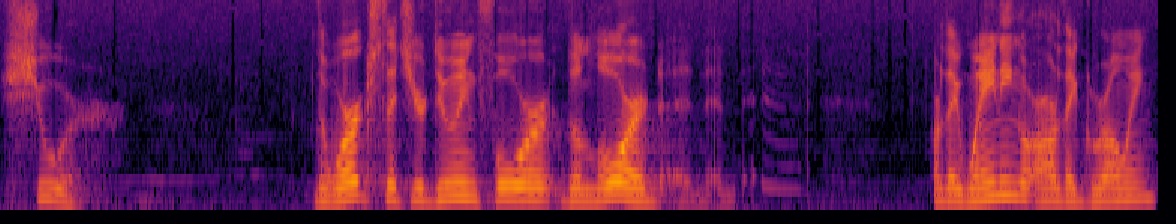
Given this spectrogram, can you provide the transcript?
sure? The works that you're doing for the Lord, are they waning or are they growing?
